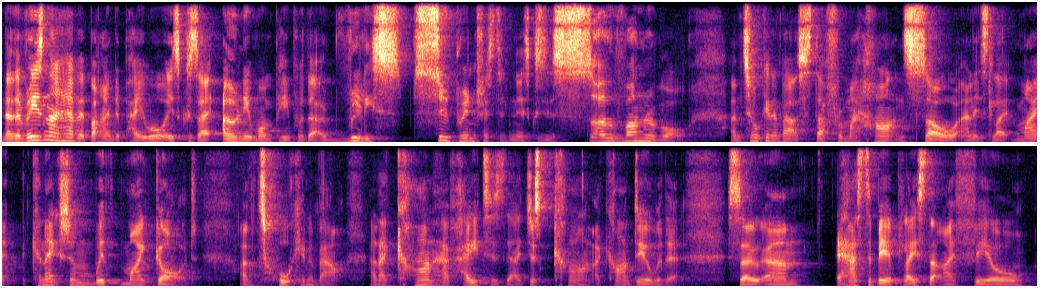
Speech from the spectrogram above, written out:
Now, the reason I have it behind a paywall is because I only want people that are really super interested in this because it's so vulnerable. I'm talking about stuff from my heart and soul, and it's like my connection with my God. I'm talking about, and I can't have haters there. I just can't. I can't deal with it. So um, it has to be a place that I feel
